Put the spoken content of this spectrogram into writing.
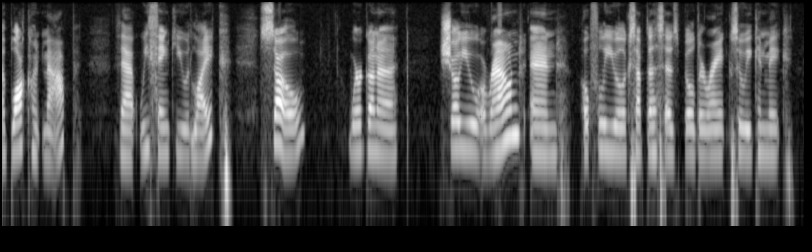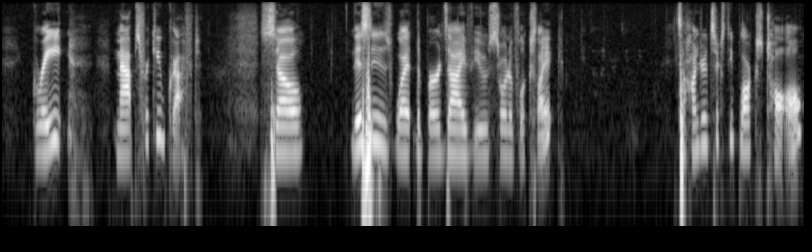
a block hunt map, that we think you would like. So, we're gonna show you around, and hopefully you'll accept us as Builder rank so we can make great maps for CubeCraft. So, this is what the bird's eye view sort of looks like. It's 160 blocks tall.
